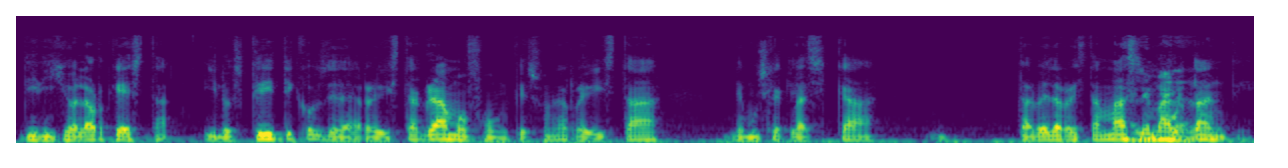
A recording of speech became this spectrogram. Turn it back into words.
dirigió la orquesta y los críticos de la revista Gramophone, que es una revista de música clásica, tal vez la revista más importante,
